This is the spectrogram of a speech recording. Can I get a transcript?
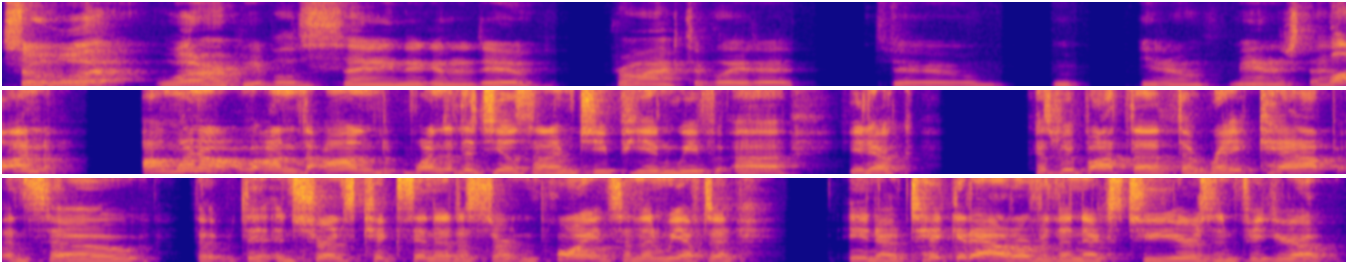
So what what are people saying they're going to do proactively to to you know manage that? Well, on on one on on one of the deals that I'm GP and we've uh you know because we bought the the rate cap, and so the, the insurance kicks in at a certain point, so then we have to, you know, take it out over the next two years and figure out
